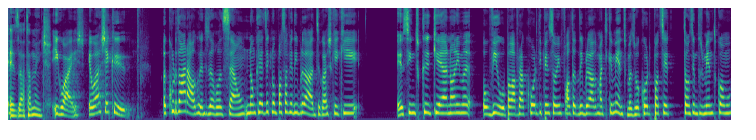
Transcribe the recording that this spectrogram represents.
Exatamente. iguais. Eu acho é que acordar algo dentro da relação não quer dizer que não possa haver liberdades. Eu acho que aqui eu sinto que, que a Anónima ouviu a palavra acordo e pensou em falta de liberdade automaticamente, mas o acordo pode ser tão simplesmente como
